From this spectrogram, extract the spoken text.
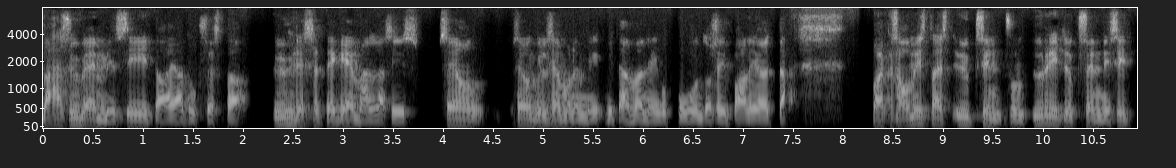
vähän syvemmin siitä ajatuksesta yhdessä tekemällä, siis se on, se on kyllä semmoinen, mitä mä niinku puhun tosi paljon, että vaikka sä omistaisit yksin sun yrityksen, niin sit,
